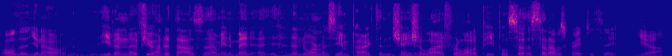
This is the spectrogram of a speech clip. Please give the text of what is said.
all the you know, even a few hundred thousand. I mean, it made an enormous impact and it changed a life for a lot of people. So, so that was great to see. Yeah,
